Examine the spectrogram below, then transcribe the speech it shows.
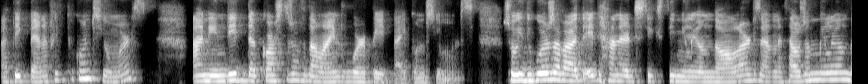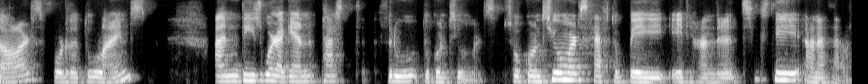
a big benefit to consumers. And indeed, the costs of the lines were paid by consumers. So it was about $860 million and $1,000 million for the two lines. And these were again passed through to consumers. So consumers have to pay 860 and 1,000.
